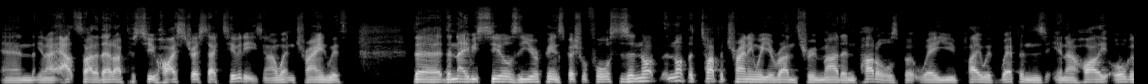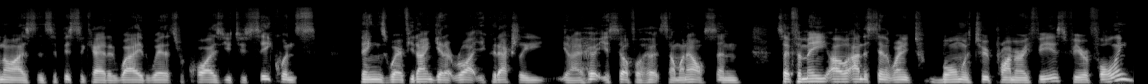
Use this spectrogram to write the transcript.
And, you know, outside of that, I pursue high stress activities. And I went and trained with the the Navy SEALs, the European Special Forces, and not not the type of training where you run through mud and puddles, but where you play with weapons in a highly organized and sophisticated way, where it requires you to sequence things where if you don't get it right, you could actually, you know, hurt yourself or hurt someone else. And so for me, I understand that we're only t- born with two primary fears fear of falling,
